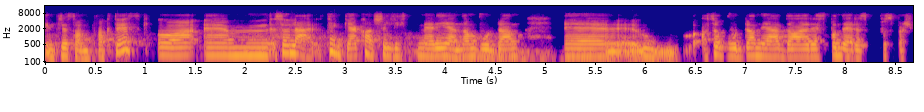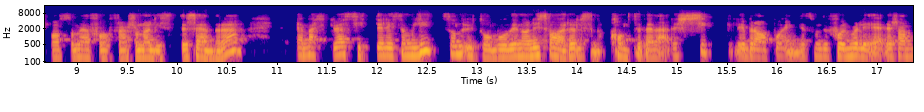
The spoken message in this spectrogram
interessant, faktisk. Og um, så tenker jeg kanskje litt mer igjennom hvordan eh, Altså hvordan jeg da responderer på spørsmål som jeg får fra journalister senere jeg merker jo jeg sitter liksom litt sånn utålmodig når de svarer. Liksom, Kom til det der skikkelig bra poenget som du formulerer sånn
